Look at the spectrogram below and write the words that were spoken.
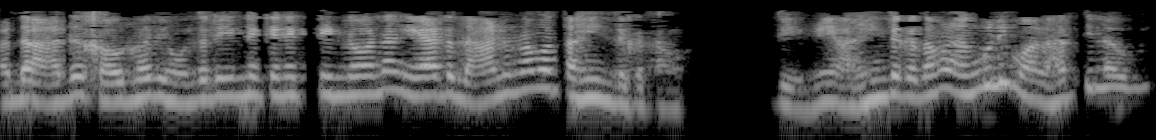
අද අද කවුරු හරි හොඳට ඉන්න කෙනෙක් ඉන්නවා නම් එයාට දාන නමත් අහිංසක තමයි. ඉතින් මේ අහිංසක තමයි අඟුලිමාල හත්තිලව්වේ.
